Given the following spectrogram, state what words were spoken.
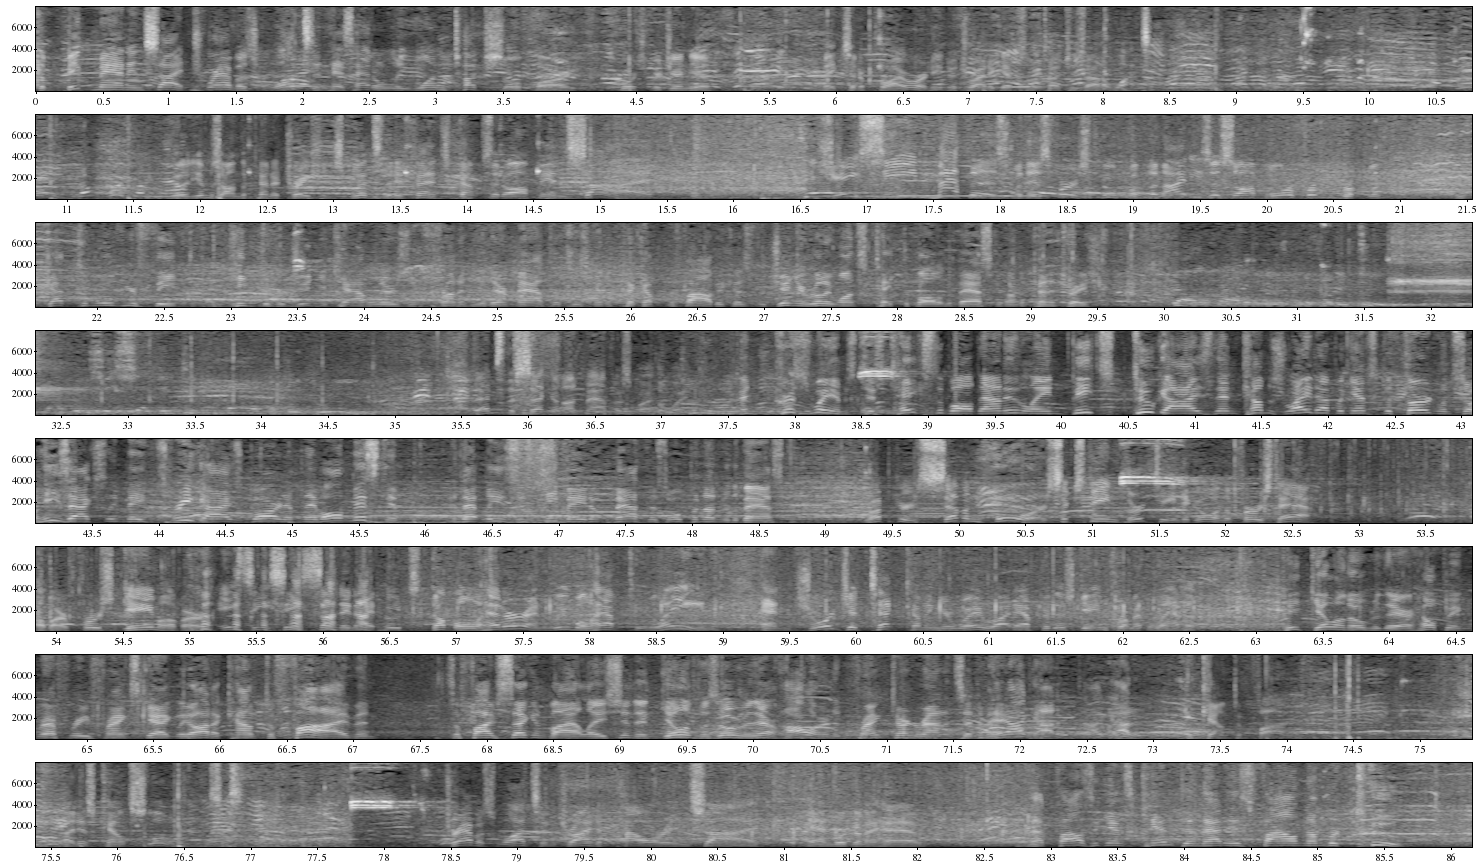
the big man inside, Travis Watson, has had only one touch so far. Of course, Virginia makes it a priority to try to get some touches out of Watson. Williams on the penetration, splits the defense, dumps it off inside. J.C. Mathis with his first hoop of the night. He's a sophomore from Brooklyn. You've got to move your feet and keep the Virginia Cavaliers in front of you. Their Mathis is going to pick up the foul because Virginia really wants to take the ball to the basket on the penetration. That's the second on Mathis, by the way. And Chris Williams just takes the ball down in the lane, beats two guys, then comes right up against the third one. So he's actually made three guys guard him. They've all missed him, and that leaves his teammate Mathis open under the basket. Rutgers 7-4, 16-13 to go in the first half of our first game of our ACC Sunday Night Hoops doubleheader, and we will have Tulane and Georgia Tech coming your way right after this game from Atlanta. Pete Gillen over there helping referee Frank Scagliotta count to five, and it's a five-second violation, and Gillen was over there hollering, and Frank turned around and said to him, hey, I got it, I got it. I'll count to five. I just count slowly. Travis Watson trying to power inside, and we're going to have And that foul's against Kent, and that is foul number two.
